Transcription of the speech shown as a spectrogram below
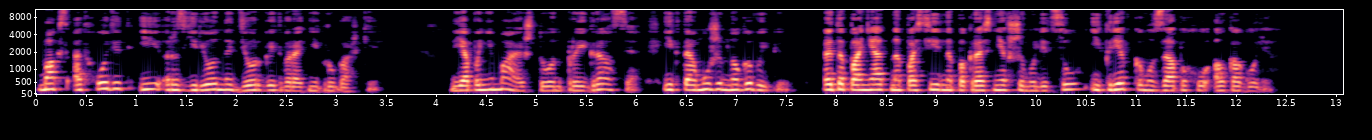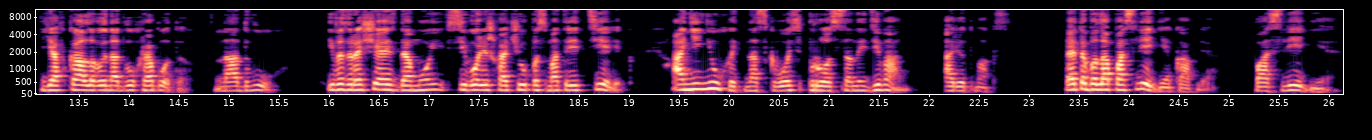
Макс отходит и разъяренно дергает воротник рубашки. Я понимаю, что он проигрался и к тому же много выпил, это понятно по сильно покрасневшему лицу и крепкому запаху алкоголя. Я вкалываю на двух работах. На двух. И, возвращаясь домой, всего лишь хочу посмотреть телек, а не нюхать насквозь просанный диван, орет Макс. Это была последняя капля. Последняя.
